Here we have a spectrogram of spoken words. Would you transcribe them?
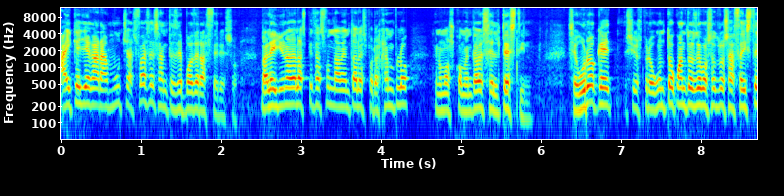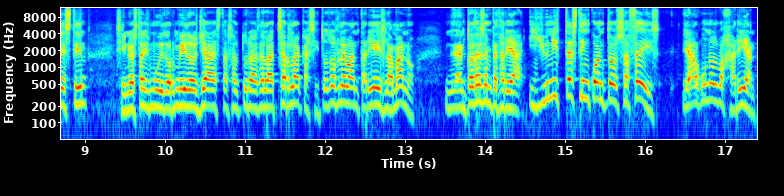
hay que llegar a muchas fases antes de poder hacer eso, ¿vale? Y una de las piezas fundamentales, por ejemplo, que no hemos comentado, es el testing. Seguro que si os pregunto cuántos de vosotros hacéis testing, si no estáis muy dormidos ya a estas alturas de la charla, casi todos levantaríais la mano. Entonces empezaría, ¿y unit testing cuántos hacéis? Ya algunos bajarían.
